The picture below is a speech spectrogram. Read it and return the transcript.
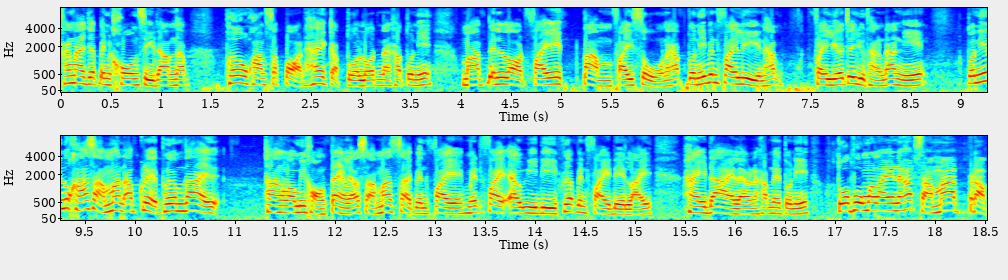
ข้างในจะเป็นโคมสีดำนะครับ เพิ่มความสปอร์ตให้กับตัวรถนะครับ ตัวนี้มาเป็นหลอดไฟต่ำไฟสูงนะครับ ตัวนี้เป็นไฟหลีนะครับ ไฟเลี้ยวจะอยู่ทางด้านนี้ ตัวนี้ลูกค้าสามารถอัปเกรดเพิ่มได้ทางเรามีของแต่งแล้วสามารถใส่เป็นไฟเม็ดไฟ LED เพื่อเป็นไฟ Daylight ให้ได้แล้วนะครับ ในตัวนี้ตัวพวงมาลัยนะครับ สามารถปรับ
